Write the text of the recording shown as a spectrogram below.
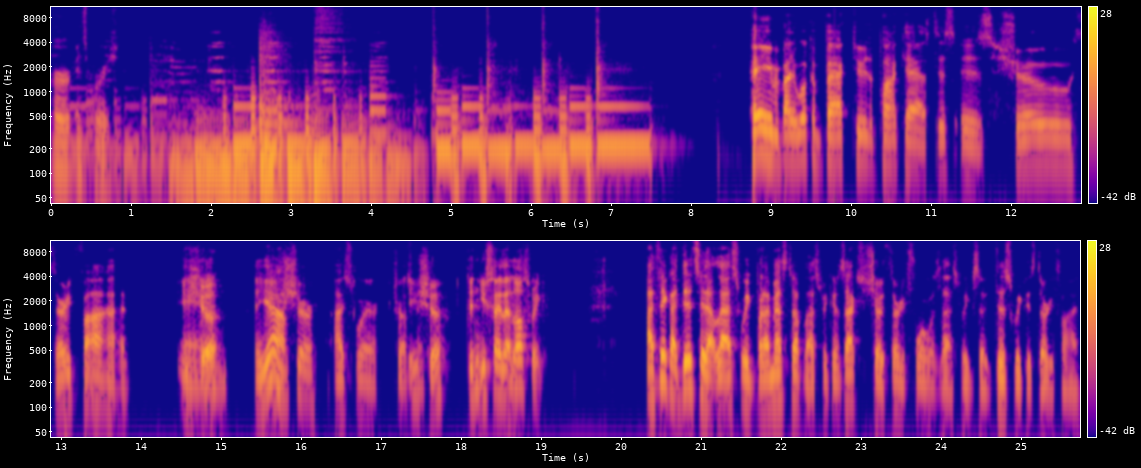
her inspiration. Hey, everybody, welcome back to the podcast. This is show 35. You And- sure? Yeah, You I'm sure. I swear. Trust Are you me. sure? Didn't you say that last week? I think I did say that last week, but I messed up last week. It was actually show 34 was last week, so this week is 35.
